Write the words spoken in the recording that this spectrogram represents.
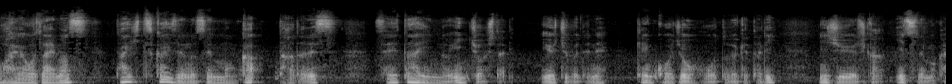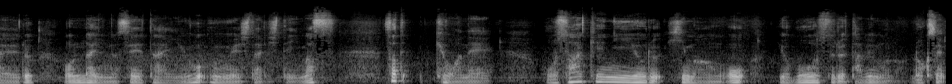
おはようございます。体質改善の専門家、高田です。生体院の院長をしたり、YouTube でね、健康情報を届けたり、24時間いつでも通えるオンラインの生体院を運営したりしています。さて、今日はね、お酒による肥満を予防する食べ物6選。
